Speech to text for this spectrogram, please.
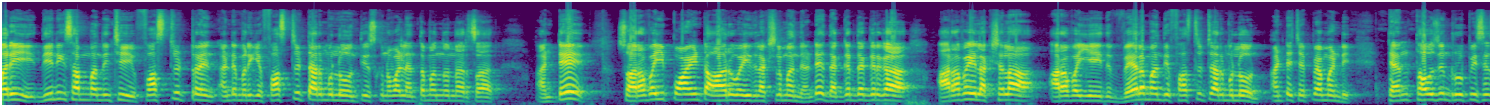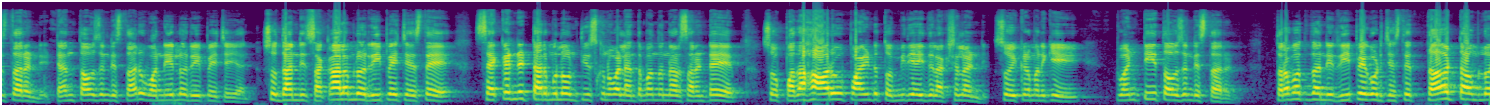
మరి దీనికి సంబంధించి ఫస్ట్ ట్రెండ్ అంటే మనకి ఫస్ట్ టర్మ్ లోన్ తీసుకున్న వాళ్ళు ఎంతమంది ఉన్నారు సార్? అంటే సో అరవై పాయింట్ ఆరు ఐదు లక్షల మంది అంటే దగ్గర దగ్గరగా అరవై లక్షల అరవై ఐదు వేల మంది ఫస్ట్ టర్మ్ లోన్ అంటే చెప్పామండి టెన్ థౌజండ్ రూపీస్ ఇస్తారండి. టెన్ థౌజండ్ ఇస్తారు వన్ ఇయర్లో రీపే చేయాలి. సో దాన్ని సకాలంలో రీపే చేస్తే సెకండ్ టర్మ్ లోన్ తీసుకున్న వాళ్ళు ఎంతమంది ఉన్నారు సార్ అంటే సో పదహారు పాయింట్ తొమ్మిది ఐదు లక్షలండి. సో ఇక్కడ మనకి ట్వంటీ థౌజండ్ ఇస్తారండి. తర్వాత దాన్ని రీపే కూడా చేస్తే థర్డ్ టర్మ్లో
